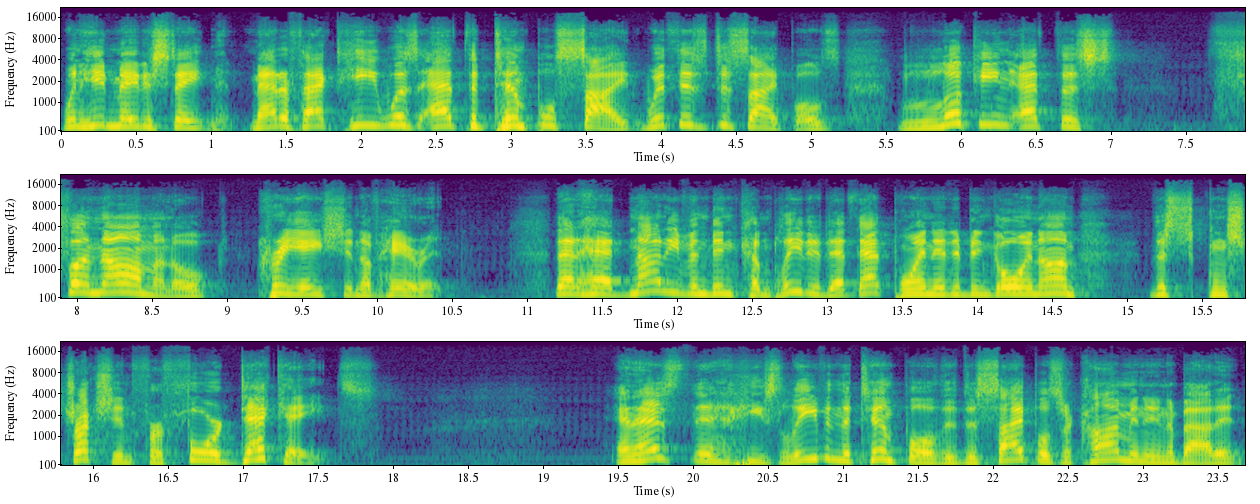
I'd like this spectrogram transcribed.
when he had made a statement. Matter of fact, he was at the temple site with his disciples looking at this phenomenal creation of Herod that had not even been completed at that point. It had been going on, this construction, for four decades. And as the, he's leaving the temple, the disciples are commenting about it,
